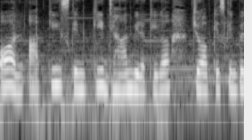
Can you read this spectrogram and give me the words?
और आपकी स्किन की ध्यान भी रखेगा, जो आपके स्किन पे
